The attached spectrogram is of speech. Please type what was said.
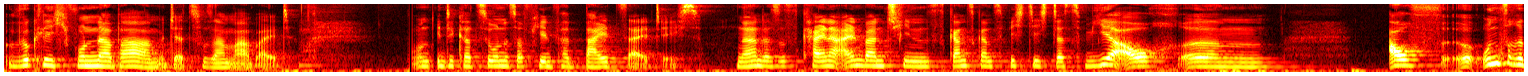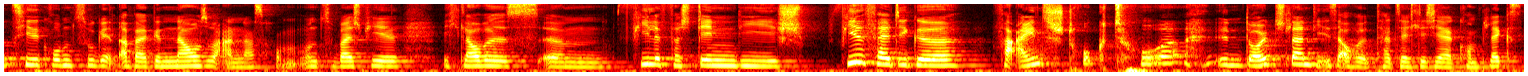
wirklich wunderbar mit der Zusammenarbeit. Und Integration ist auf jeden Fall beidseitig. Ne? Das ist keine Einbahnschiene. Es ist ganz, ganz wichtig, dass wir auch ähm, auf äh, unsere Zielgruppen zugehen, aber genauso andersrum. Und zum Beispiel, ich glaube, es, ähm, viele verstehen die vielfältige Vereinsstruktur in Deutschland, die ist auch tatsächlich sehr komplex,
